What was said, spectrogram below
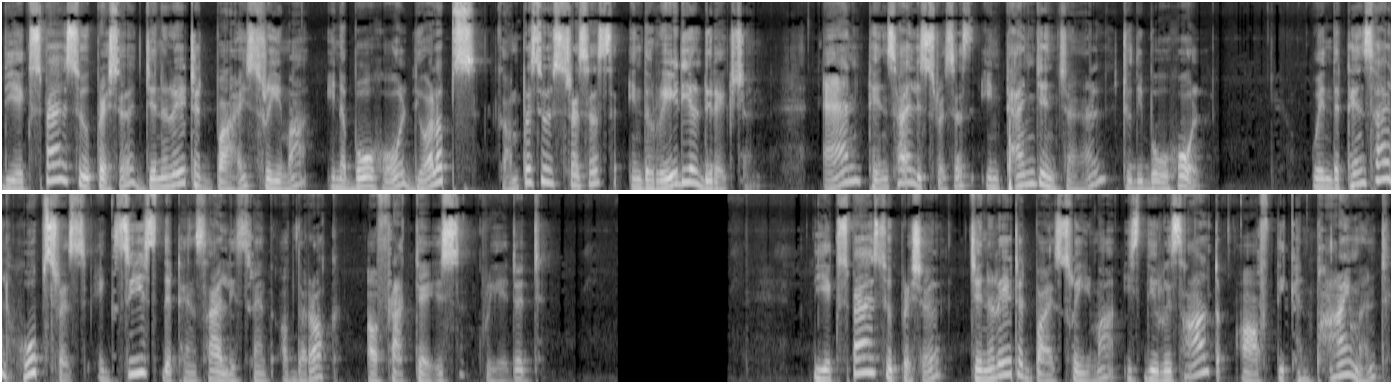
The expansive pressure generated by SREMA in a borehole develops compressive stresses in the radial direction and tensile stresses in tangential to the borehole. When the tensile hoop stress exceeds the tensile strength of the rock, a fracture is created. The expansive pressure generated by SREMA is the result of the confinement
